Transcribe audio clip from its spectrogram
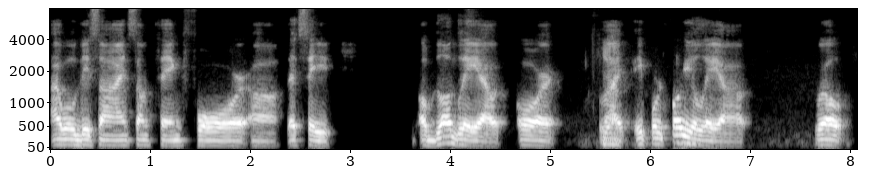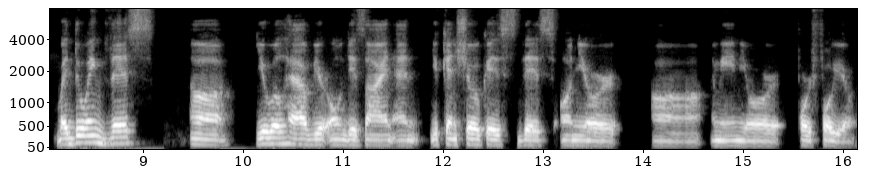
I will design something for, uh, let's say, a blog layout or yeah. like a portfolio layout. Well, by doing this, uh, you will have your own design and you can showcase this on your, uh, I mean, your portfolio.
